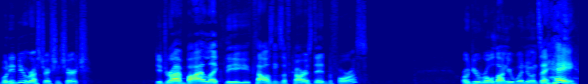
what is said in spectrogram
What do you do, Restoration Church? Do you drive by like the thousands of cars did before us? Or do you roll down your window and say, hey,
